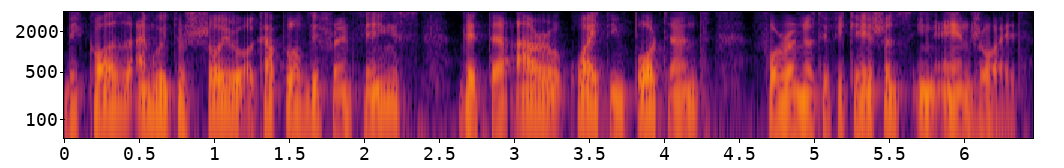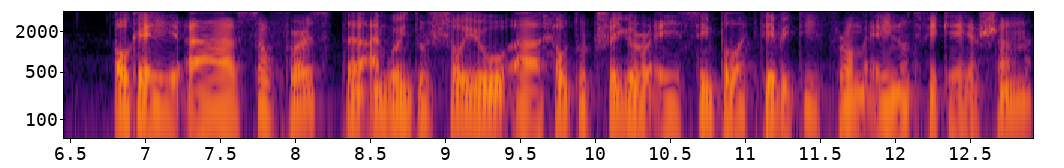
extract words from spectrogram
because I'm going to show you a couple of different things that are quite important for notifications in Android. Okay, uh, so first uh, I'm going to show you uh, how to trigger a simple activity from a notification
